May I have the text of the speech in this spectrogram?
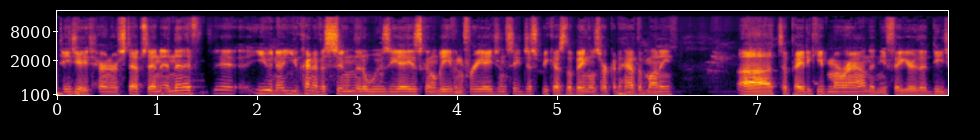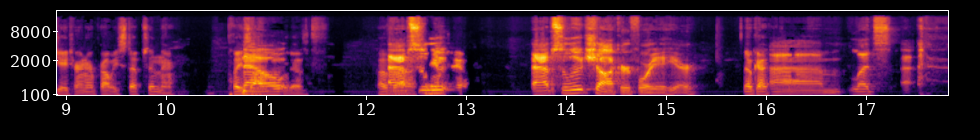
DJ Turner steps in, and then if eh, you know, you kind of assume that Awuzie is going to leave in free agency just because the Bengals are going to have the money uh, to pay to keep him around, and you figure that DJ Turner probably steps in there, plays now, of, of uh, absolute, uh, absolute shocker for you here. Okay. Um, let's.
